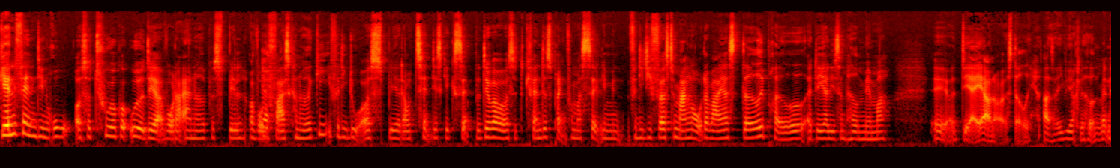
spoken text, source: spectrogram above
genfinde din ro, og så turde gå ud der, hvor der er noget på spil, og hvor ja. du faktisk har noget at give, fordi du også bliver et autentisk eksempel. Det var jo også et kvantespring for mig selv, i min, fordi de første mange år, der var jeg stadig præget af det, jeg ligesom havde med mig. Øh, og det er jeg jo stadig, altså i virkeligheden, men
